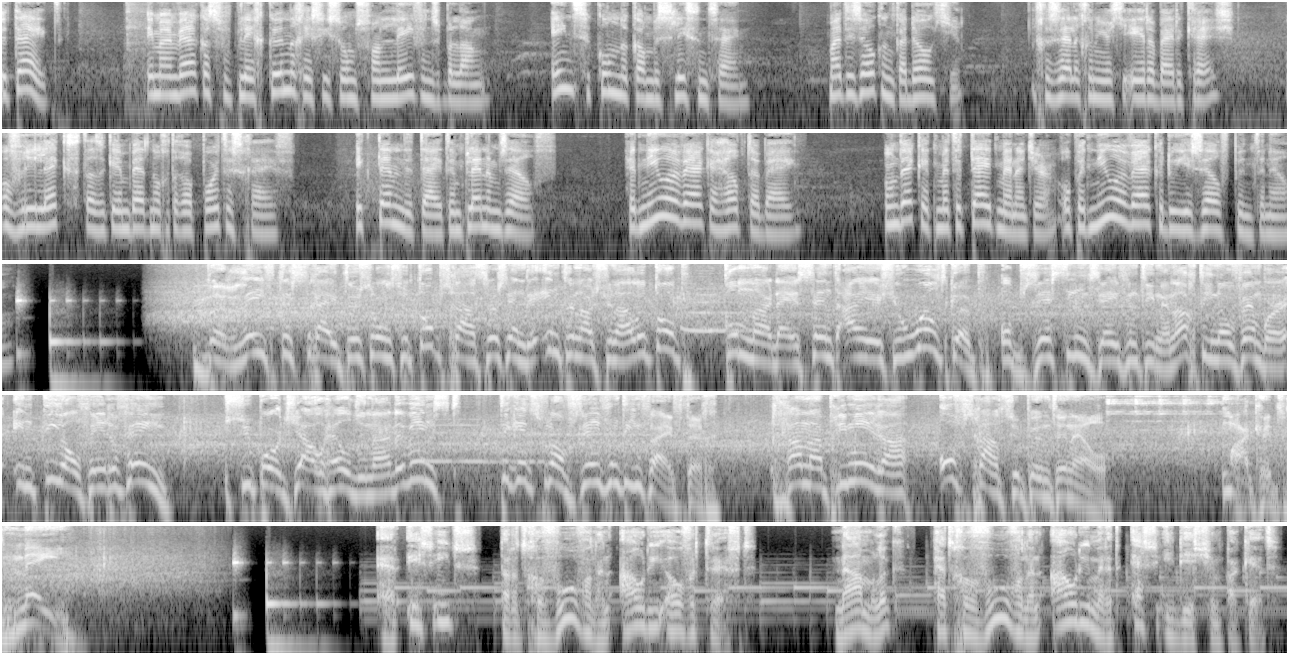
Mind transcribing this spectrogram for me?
De tijd. In mijn werk als verpleegkundige is hij soms van levensbelang. Eén seconde kan beslissend zijn. Maar het is ook een cadeautje. Gezellig een uurtje eerder bij de crash. Of relaxed als ik in bed nog de rapporten schrijf. Ik tem de tijd en plan hem zelf. Het nieuwe werken helpt daarbij. Ontdek het met de tijdmanager op hetnieuwewerkendoejezelf.nl. Beleef de strijd tussen onze topschaatsers en de internationale top. Kom naar de Ascent ISU World Cup op 16, 17 en 18 november in Tialverenveen. Support jouw helden naar de winst. Tickets vanaf 17,50. Ga naar Primera of schaatsen.nl. Maak het mee. Er is iets dat het gevoel van een Audi overtreft. Namelijk het gevoel van een Audi met het S-Edition pakket.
